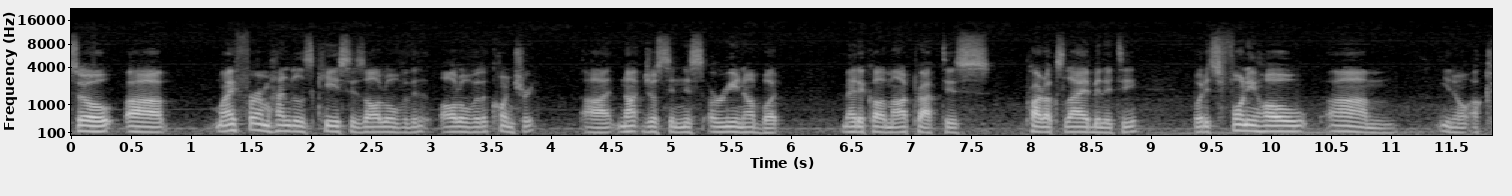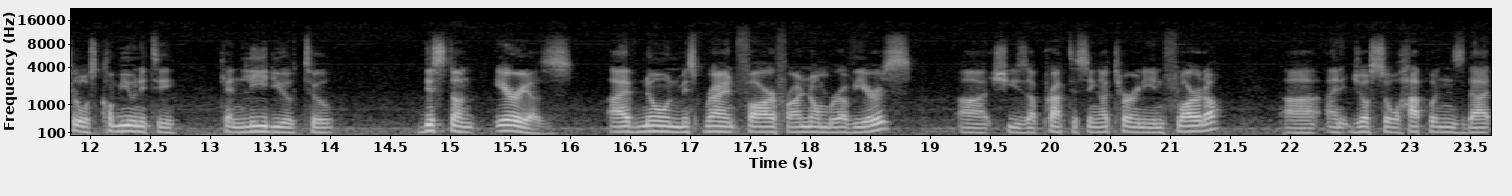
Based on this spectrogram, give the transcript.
So uh, my firm handles cases all over the all over the country, uh, not just in this arena, but medical malpractice, products liability. But it's funny how um, you know a close community can lead you to distant areas. I've known Miss Bryant Farr for a number of years. Uh, she's a practicing attorney in Florida, uh, and it just so happens that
